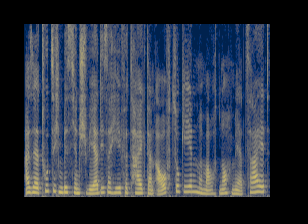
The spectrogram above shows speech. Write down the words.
Also er tut sich ein bisschen schwer, dieser Hefeteig dann aufzugehen. Man braucht noch mehr Zeit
